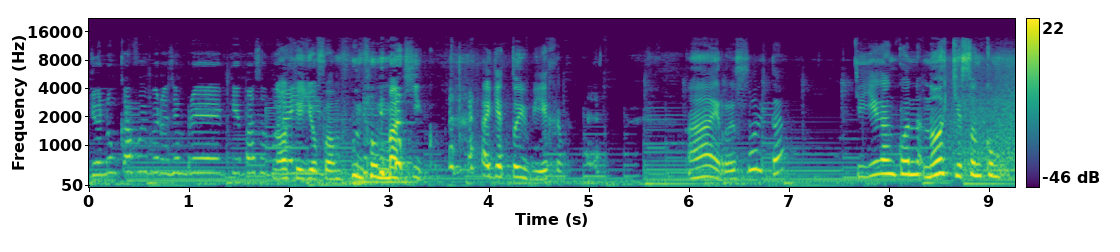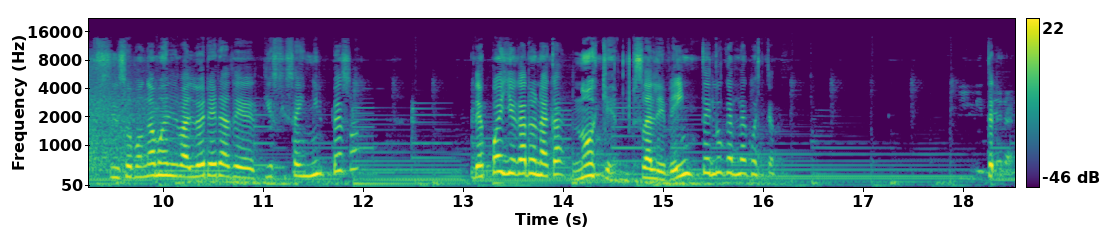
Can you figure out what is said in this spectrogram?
Yo nunca fui, pero siempre que paso por No, es ahí. que yo fui a mundo mágico. Aquí estoy vieja. Ah, y resulta que llegan con... No, es que son como... Si supongamos el valor era de 16 mil pesos. Después llegaron acá. No, es que sale 20 lucas la cuestión. Literal.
